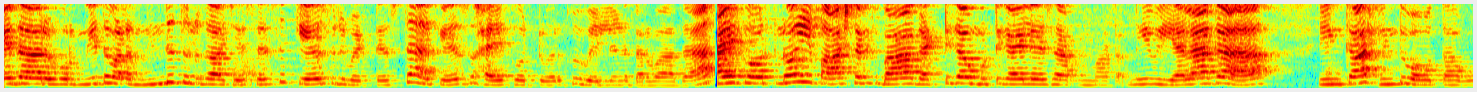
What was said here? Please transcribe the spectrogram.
ఐదారుగురు మీద వాళ్ళ నిందితులుగా చేసేసి కేసులు పెట్టేస్తే ఆ కేసు హైకోర్టు వరకు వెళ్ళిన తర్వాత హైకోర్టులో ఈ పాస్టర్కి బాగా గట్టిగా ముట్టికాయలేశారనమాట నీవు ఎలాగా ఇంకా హిందువు అవుతావు?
